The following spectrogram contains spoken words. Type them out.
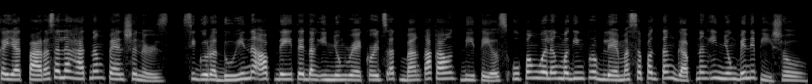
Kaya't para sa lahat ng pensioners, siguraduhin na updated ang inyong records at bank account details upang walang maging problema sa pagtanggap ng inyong benepisyo.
